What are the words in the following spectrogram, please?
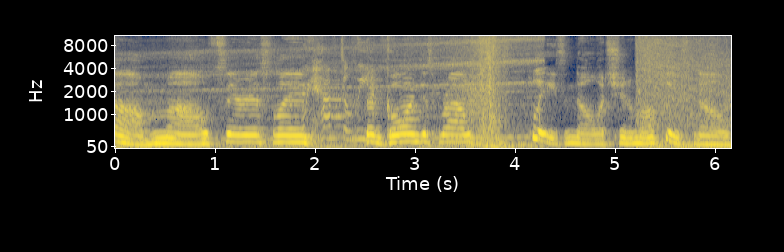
Oh no! Seriously? We have to leave. They're going this route? Please no, Machinima. Please no.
